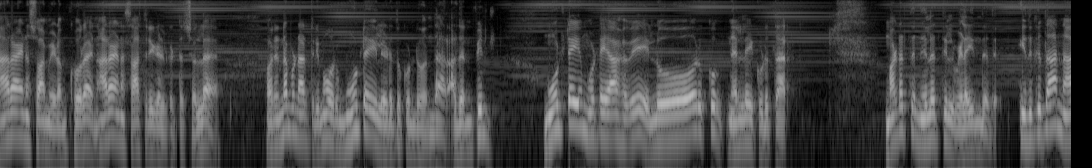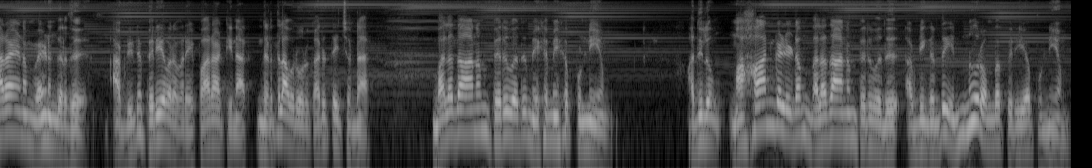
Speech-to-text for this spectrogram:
நாராயண சுவாமியிடம் கூற நாராயண சாஸ்திரிகள் கிட்ட சொல்ல அவர் என்ன பண்ணார் தெரியுமா? ஒரு மூட்டையில் எடுத்து கொண்டு வந்தார். அதன் பின் மூட்டை மூட்டையாகவே எல்லோருக்கும் நெல்லை கொடுத்தார். மடத்து நிலத்தில் விளைந்தது. இதுக்கு தான் நாராயணம் வேணுங்கிறது அப்படின்னு பெரியவர் அவரை பாராட்டினார். இந்த இடத்துல அவர் ஒரு கருத்தை சொன்னார். பலதானம் பெறுவது மிக மிக புண்ணியம். அதிலும் மகான்களிடம் பலதானம் பெறுவது அப்படிங்கிறது இன்னும் ரொம்ப பெரிய புண்ணியம்.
